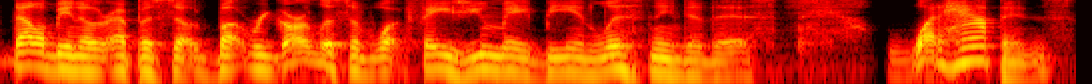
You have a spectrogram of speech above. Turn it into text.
that'll be another episode. But regardless of what phase you may be in listening to this, what happens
